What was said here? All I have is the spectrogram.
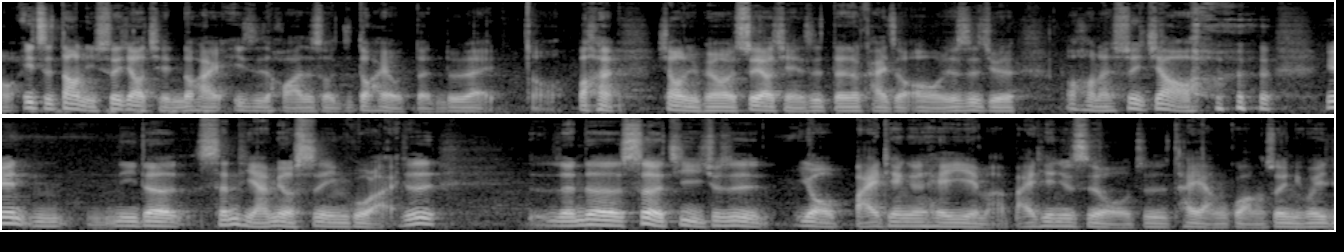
哦，一直到你睡觉前，都还一直划着手机，都还有灯，对不对？哦，包含像我女朋友睡觉前也是灯都开着，哦，我就是觉得哦好难睡觉、哦，因为你你的身体还没有适应过来，就是人的设计就是有白天跟黑夜嘛，白天就是有就是太阳光，所以你会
